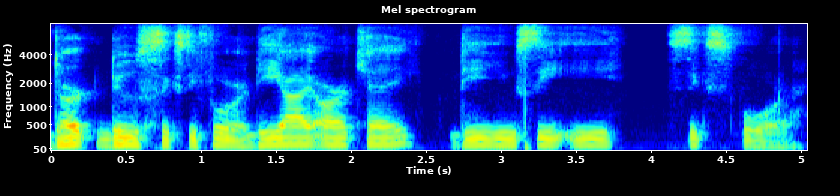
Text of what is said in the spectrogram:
Dirk Duce 64. D I R K D U C E 64.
